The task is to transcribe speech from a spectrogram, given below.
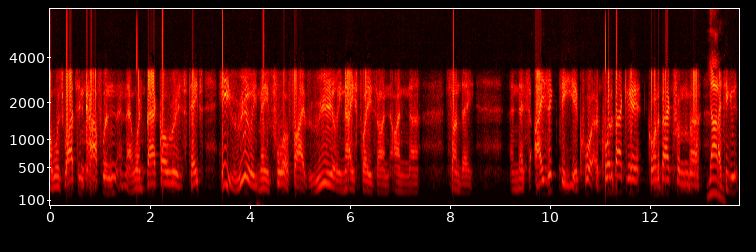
I was watching Coughlin, and I went back over his tapes. He really made four or five really nice plays on on uh, Sunday. And that's Isaac, the uh, quar- uh, quarterback, uh, cornerback from uh, I think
